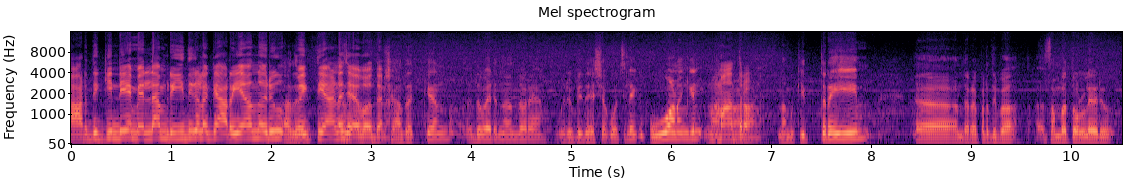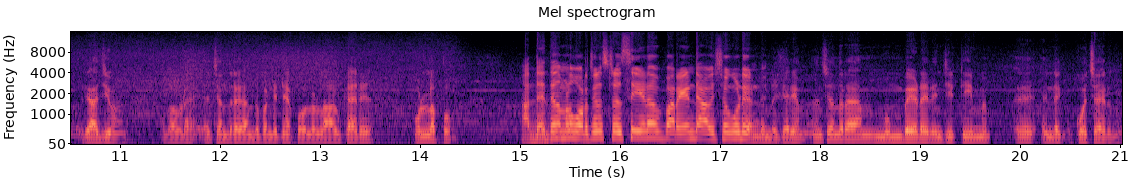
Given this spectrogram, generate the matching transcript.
ഹാർദിക്കിന്റെയും എല്ലാം രീതികളൊക്കെ അറിയാവുന്ന ഒരു വ്യക്തിയാണ് ജയവർദ്ധന അതൊക്കെ ഇത് വരുന്നത് എന്താ പറയാ ഒരു വിദേശ കോച്ചിലേക്ക് പോവുകയാണെങ്കിൽ മാത്രമാണ്. നമുക്ക് ഇത്രയും എന്താ പറയുക പ്രതിഭ സമ്പത്തുള്ള ഒരു രാജ്യമാണ്. അപ്പോൾ അവിടെ ചന്ദ്രകാന്ത് പണ്ഡിറ്റിനെ പോലുള്ള ആൾക്കാർ ഉള്ളപ്പോൾ അദ്ദേഹത്തെ നമ്മൾ കുറച്ചുകൂടെ സ്ട്രെസ് ചെയ്യണം പറയേണ്ട ആവശ്യം കൂടെ ഉണ്ട്. കാര്യം എന്ന് വെച്ചാൽ മുംബൈയുടെ രഞ്ജി ടീം എന്റെ കോച്ചായിരുന്നു.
